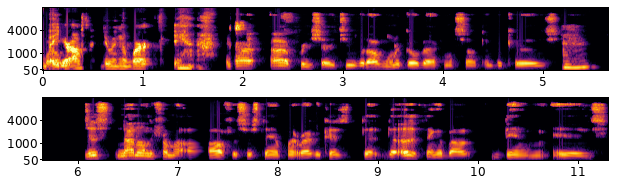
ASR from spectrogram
But you're also doing the work. Yeah. I, I appreciate you, but I want to go back on something because mm-hmm. just not only from an officer standpoint, right? Because the, the other thing about them is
